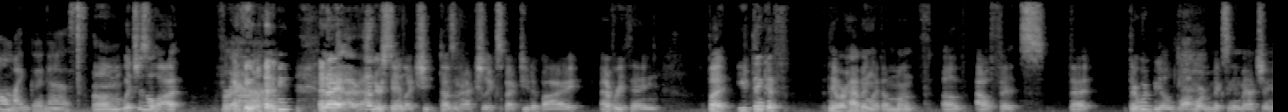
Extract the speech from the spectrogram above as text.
oh my goodness. um, which is a lot for Yeah. anyone. and I, I understand like she doesn't actually expect you to buy everything, but you'd think if they were having like a month of outfits that there would be a lot more mixing and matching.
